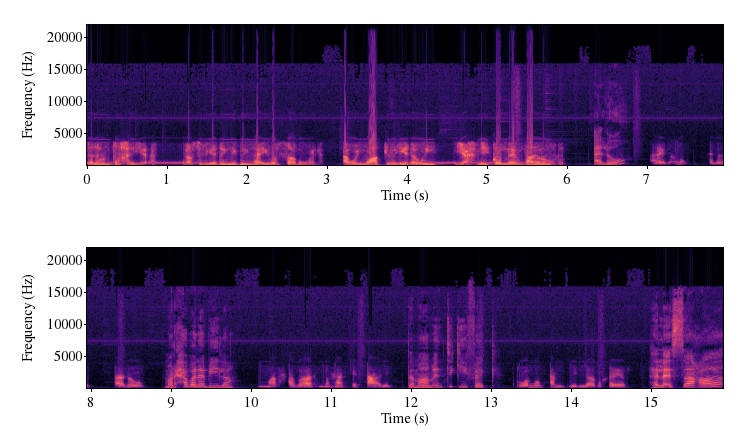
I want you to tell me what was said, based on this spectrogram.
سلام تحية. غسل اليدين بالماء والصابون. أو المعقم اليدوي يحميكم من فيروس ألو؟ ألو؟ ألو؟ ألو؟ مرحبا نبيلة. مرحبا مها كيف حالك؟ تمام أنت كيفك؟ والله الحمد لله بخير. هلا الساعة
